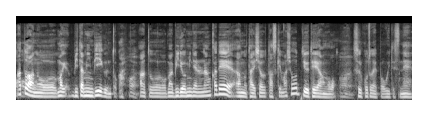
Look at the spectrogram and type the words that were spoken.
あとはあの、まあ、ビタミン B 群とか、あと、まあ、微量ミネラルなんかであの代謝を助けましょうっていう提案をすることがやっぱ多いですね。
